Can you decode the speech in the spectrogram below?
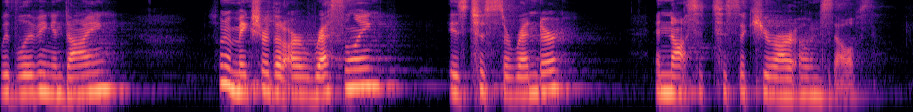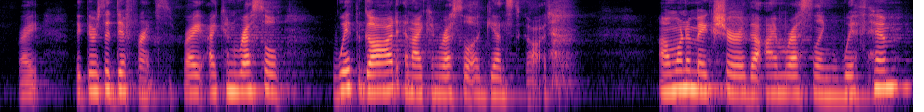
with living and dying. I just want to make sure that our wrestling is to surrender and not to secure our own selves, right? Like there's a difference, right? I can wrestle with God and I can wrestle against God. I want to make sure that I'm wrestling with Him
